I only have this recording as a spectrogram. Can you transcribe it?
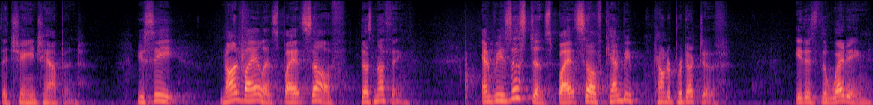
that change happened. You see, nonviolence by itself does nothing, and resistance by itself can be counterproductive. It is the wedding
